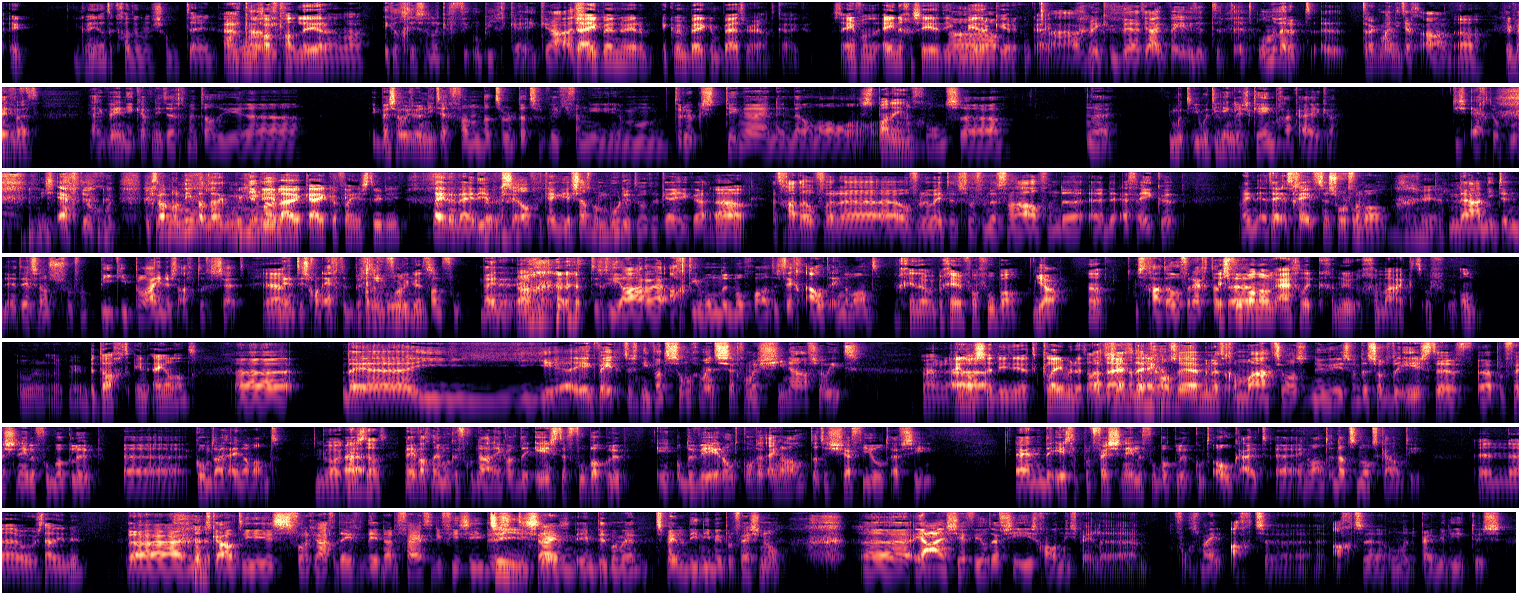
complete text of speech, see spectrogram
Ik, ik, weet niet wat ik ga doen zo meteen. Eigenlijk Ik moet ik nog even gaan leren. Maar... Ik had gisteren een lekker filmpje gekeken. Ja, als Ja, je- ik ben weer ik ben Bacon Bad weer aan het kijken. Dat is een van de enige series die ik Oh. meerdere keren kan kijken. Ah, Breaking Bad. Ja, ik weet niet. Het, het, het onderwerp eh, trekt mij niet echt aan. Oh, ik weet niet. Ja, ik weet niet. Ik heb niet echt met al die... eh, Ik ben sowieso niet echt van dat soort, dat soort weet je, van die mm, drugsdingen en, en allemaal... Spanning. Ondergronds... nee. Je moet, je moet die Hm. English Game gaan kijken. Die is echt heel goed. Die is echt heel goed. Ik snap nog niemand... Moet je die niemand- lui kijken van je studie? Nee, nee, nee. Die heb ik zelf gekeken. Die heeft zelfs mijn moeder toen gekeken. Oh, Het gaat over, eh, over weet het, een soort van het verhaal van de, eh, de FA Cup. Alleen het, het geeft een soort van... voetbal. weer. Nou, niet een, het heeft zo'n soort van Peaky Blinders-achtige set. Ja. Nee, het is gewoon echt het begin van, van voet. Nee, nee, nee. Oh. Het is de jaren 1800 nog wat. Het is echt oud Engeland. Begin, begin van voetbal. Ja. Oh. Dus het gaat over echt dat... is voetbal eh, ook eigenlijk nu gemaakt of on, hoe heet dat ook weer? bedacht in Engeland? eh, nee, eh, ik weet het dus niet. Want sommige mensen zeggen van mij China of zoiets. Maar de Engelsen die, die het claimen het Laten we altijd. zeggen, de Engelsen hebben het gemaakt zoals het nu is. Want dat is de eerste professionele voetbalclub komt uit Engeland. Welke is dat? Nee, wacht, nee, moet ik even goed nadenken. Wacht, de eerste voetbalclub in- op de wereld komt uit Engeland. Dat is Sheffield FC. En de eerste professionele voetbalclub komt ook uit eh, Engeland. En dat is Notts County. En eh, hoe staan die nu? Eh Notts County is vorig jaar gedegradeerd naar de vijfde divisie. Dus die zijn in dit moment spelen die niet meer professional. Ja, en Sheffield FC is gewoon, die spelen volgens mij achtste onder de Premier League. Dus.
